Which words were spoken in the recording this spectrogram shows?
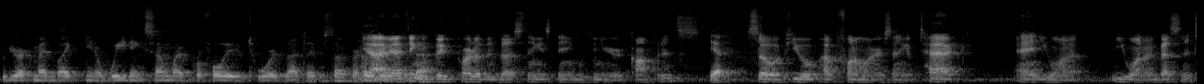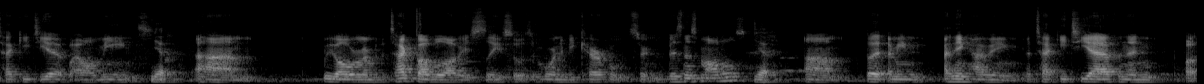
would you recommend like you know weighting some of my portfolio towards that type of stuff? Or how Yeah, I mean, I think at a big part of investing is staying within your competence. Yeah. So if you have a fundamental understanding of tech and you want to you want to invest in a tech ETF, by all means. Yep. Um, we all remember the tech bubble, obviously, so it's important to be careful with certain business models. Yep. Um, but I mean, I think having a tech ETF and then uh,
